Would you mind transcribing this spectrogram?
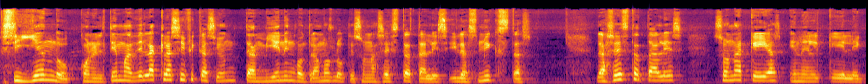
Siguiendo con el tema de la clasificación, también encontramos lo que son las estatales y las mixtas. Las estatales son aquellas en el que el,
